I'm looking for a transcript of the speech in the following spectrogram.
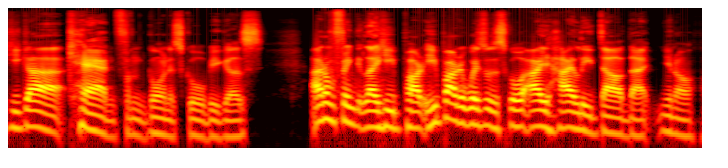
he got canned from going to school because I don't think like he part he parted ways with the school. I highly doubt that you know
